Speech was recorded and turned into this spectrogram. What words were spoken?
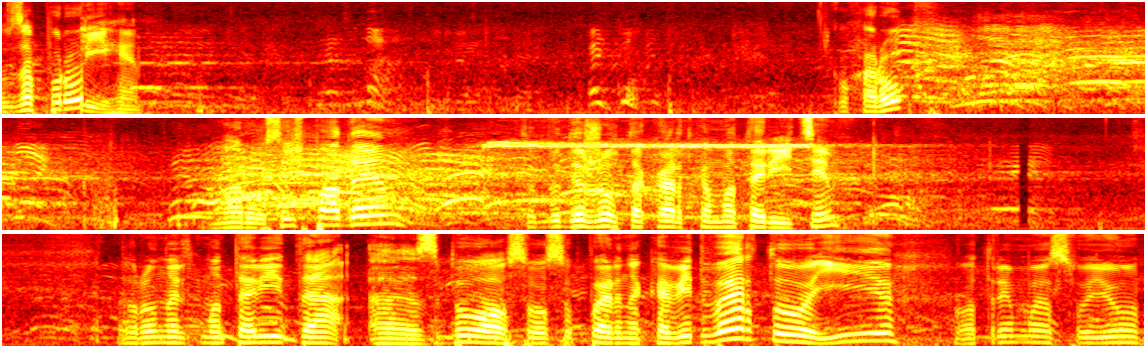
е, Запорожжя. Кухарук. Марусич падає. Це буде жовта картка Матаріті. Рональд Матаріта е, збивав свого суперника відверто і отримує свою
